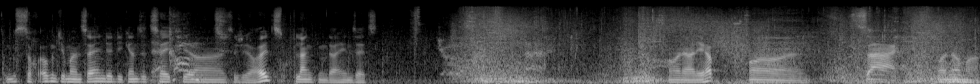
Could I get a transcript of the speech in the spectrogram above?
Da muss doch irgendjemand sein, der die ganze Zeit hier solche Holzplanken da hinsetzt. Und dann, hopp. Und zack. Und nochmal.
